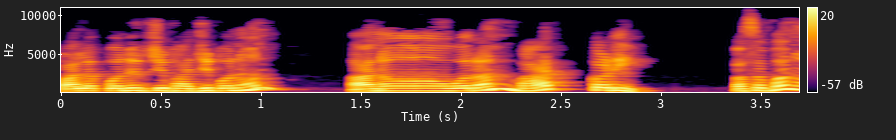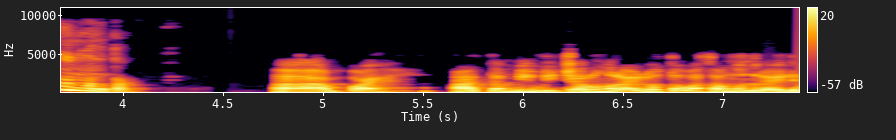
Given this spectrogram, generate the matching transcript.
पालक पनीरची भाजी बनवून आणि वरण भात कढी असं बनवून म्हणतो. हा पाय. आता मी विचारून राहिलो तेव्हा सांगून राहिले.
